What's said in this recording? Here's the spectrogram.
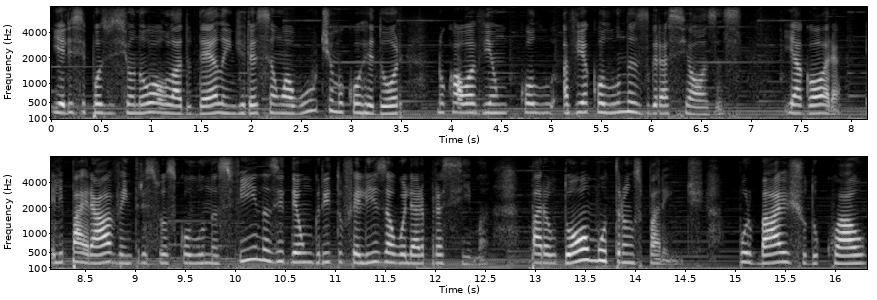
E ele se posicionou ao lado dela em direção ao último corredor, no qual havia, colu havia colunas graciosas. E agora ele pairava entre suas colunas finas e deu um grito feliz ao olhar para cima, para o domo transparente, por baixo do qual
